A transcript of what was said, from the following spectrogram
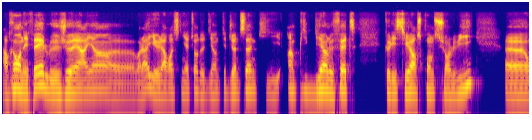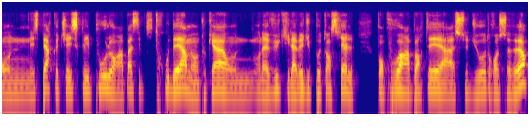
Après, en effet, le jeu aérien, euh, voilà, il y a eu la re-signature de Deontay Johnson qui implique bien le fait que les Steelers comptent sur lui. Euh, on espère que Chase Claypool n'aura pas ces petits trous d'air, mais en tout cas, on, a vu qu'il avait du potentiel pour pouvoir apporter à ce duo de receveurs.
